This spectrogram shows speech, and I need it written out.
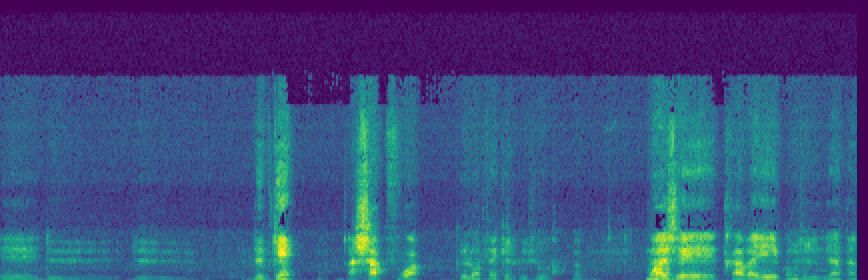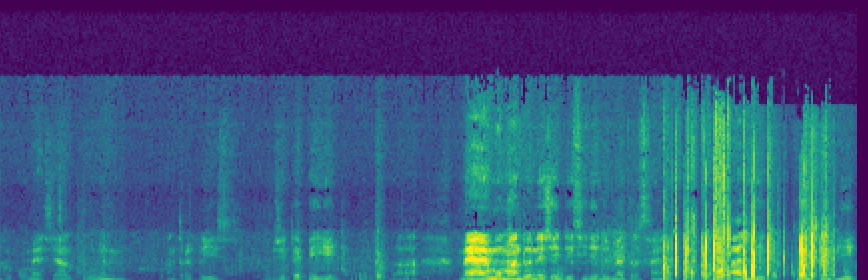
de, de, de gain à chaque fois que l'on fait quelque chose. Moi, j'ai travaillé, comme je le disais, en tant que commercial pour une entreprise. J'étais payé. voilà. Mais à un moment donné, j'ai décidé de mettre fin pour aller contribuer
